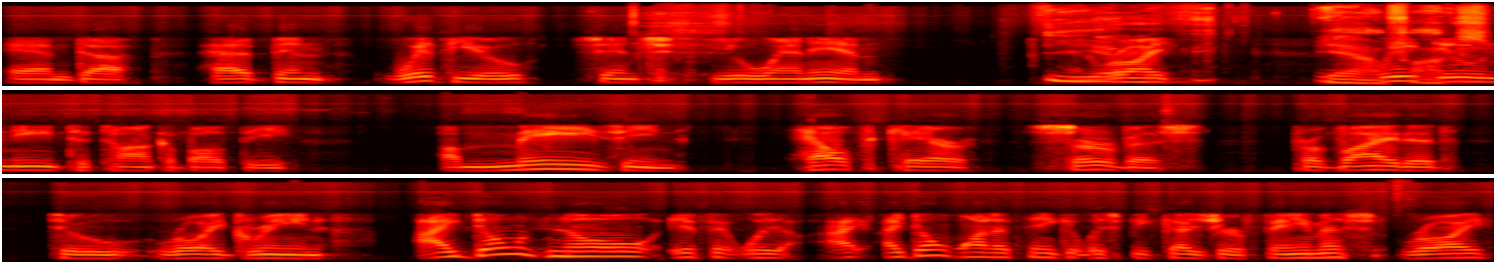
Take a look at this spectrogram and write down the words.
and uh, had been with you since you went in. And yeah. Roy, yeah, we Fox. do need to talk about the amazing health care service provided to Roy Green. I don't know if it was, I, I don't want to think it was because you're famous, Roy,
